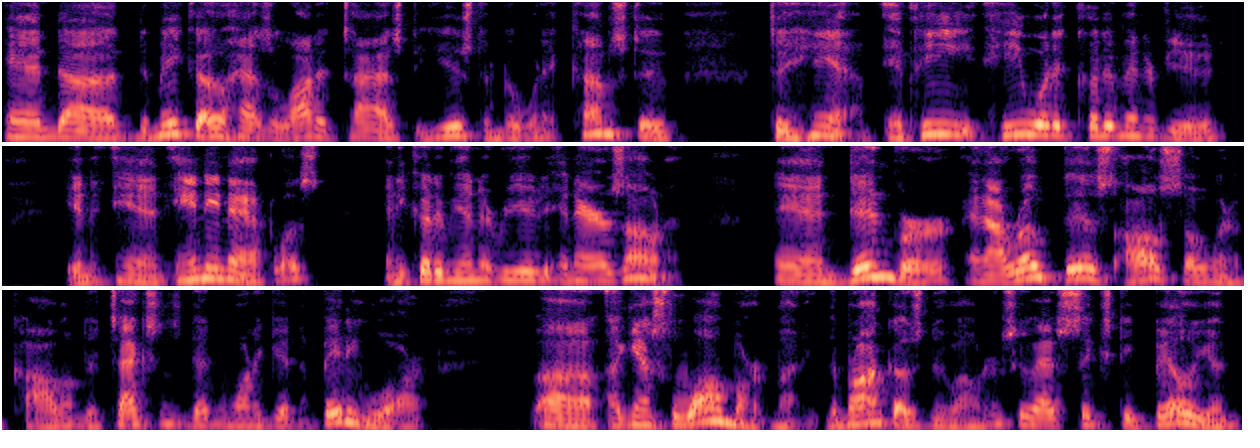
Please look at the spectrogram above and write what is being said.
and uh, DeMeco has a lot of ties to Houston, but when it comes to to him. If he he would have could have interviewed in in Indianapolis and he could have interviewed in Arizona. And Denver, and I wrote this also in a column. The Texans didn't want to get in a bidding war uh, against the Walmart money. The Broncos' new owners, who have sixty billion,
